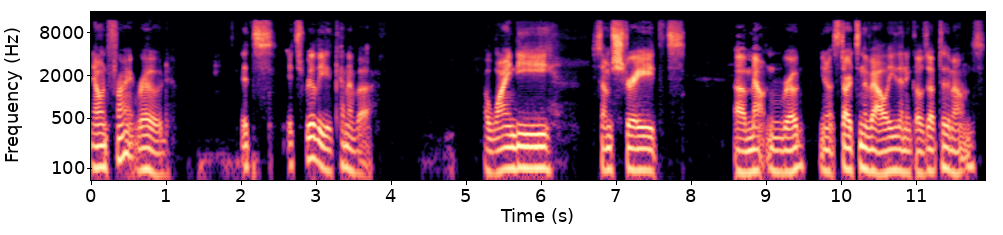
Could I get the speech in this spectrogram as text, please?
Now, on Friant Road, it's it's really kind of a a windy, some straights, uh, mountain road. You know, it starts in the valley, then it goes up to the mountains.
